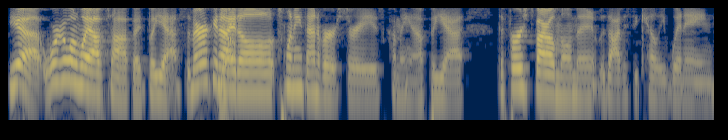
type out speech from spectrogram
Yeah, we're going way off topic, but yes, American yeah. Idol 20th anniversary is coming up. But yeah, the first viral moment was obviously Kelly winning.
